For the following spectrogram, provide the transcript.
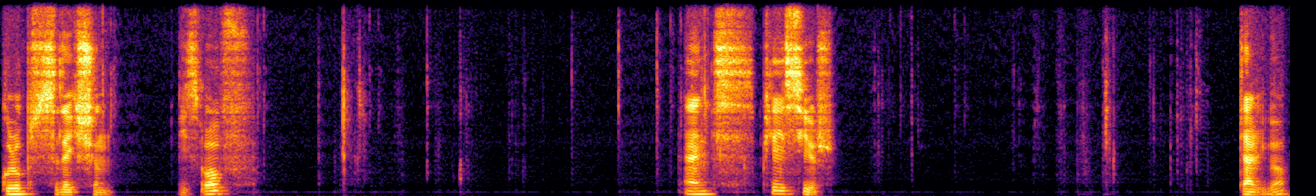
Group selection is off. And place here. There you go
